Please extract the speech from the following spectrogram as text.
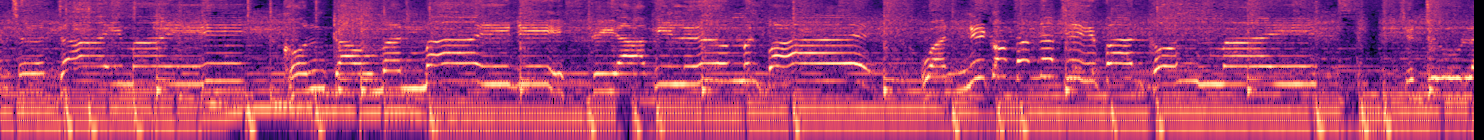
นเธอได้ไหม คนเก่ามันไม่ดีก็อยากให้ วันนี้ก็ทำหน้าที่เป็นคนใหม่ จะดูแล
